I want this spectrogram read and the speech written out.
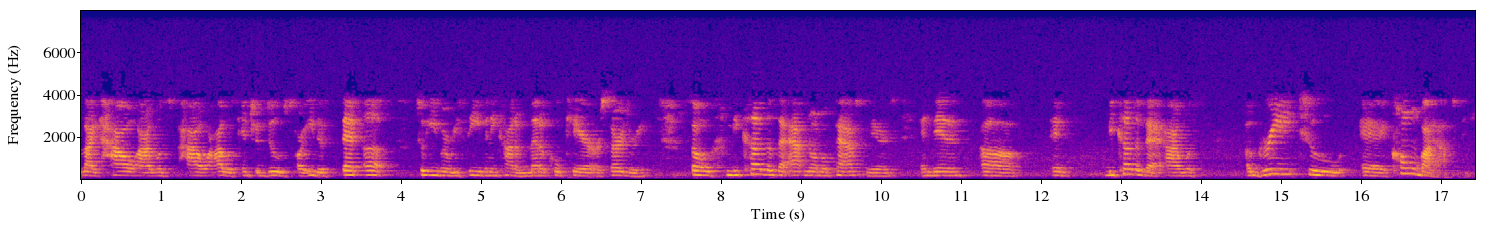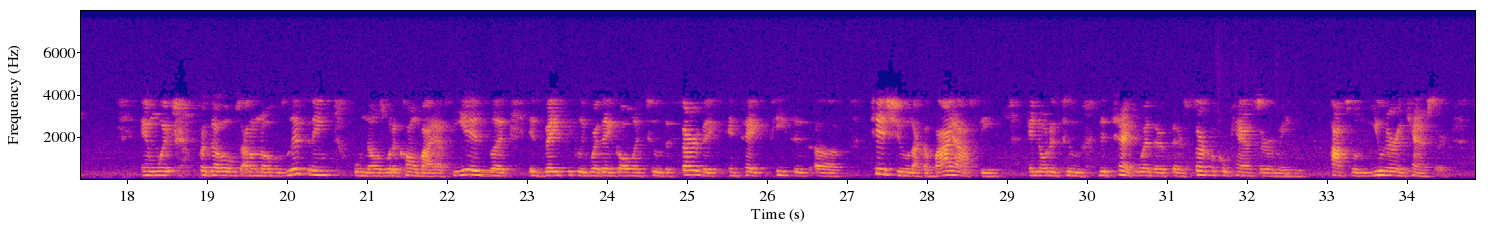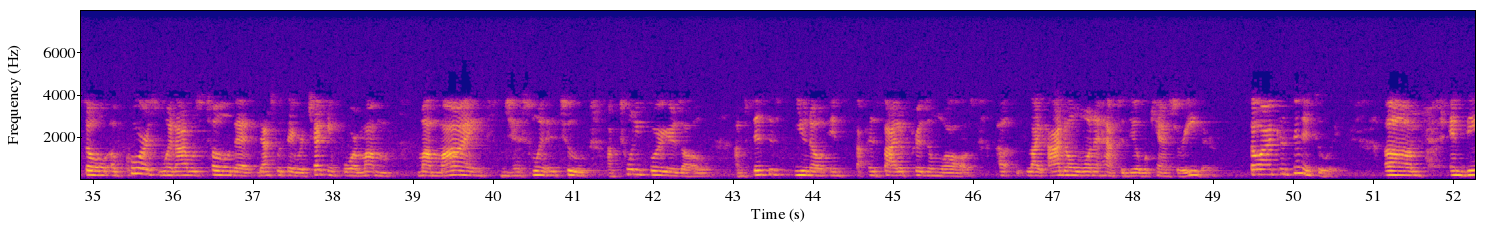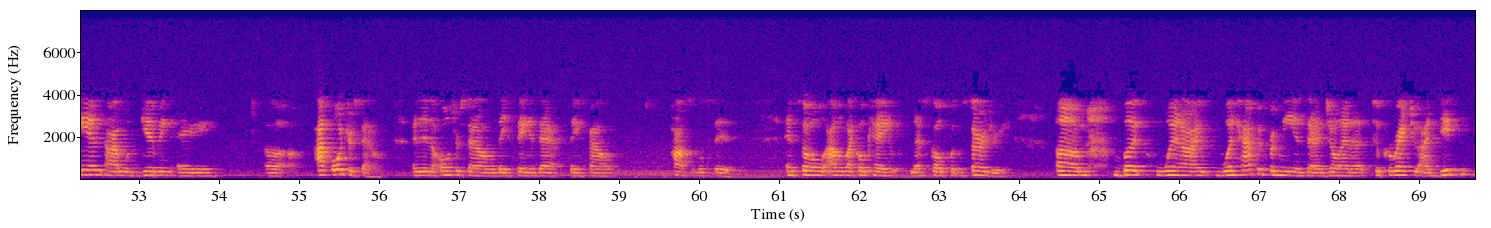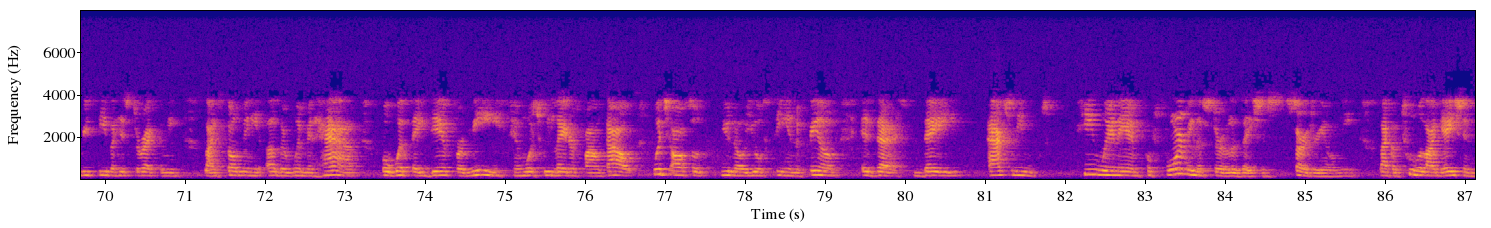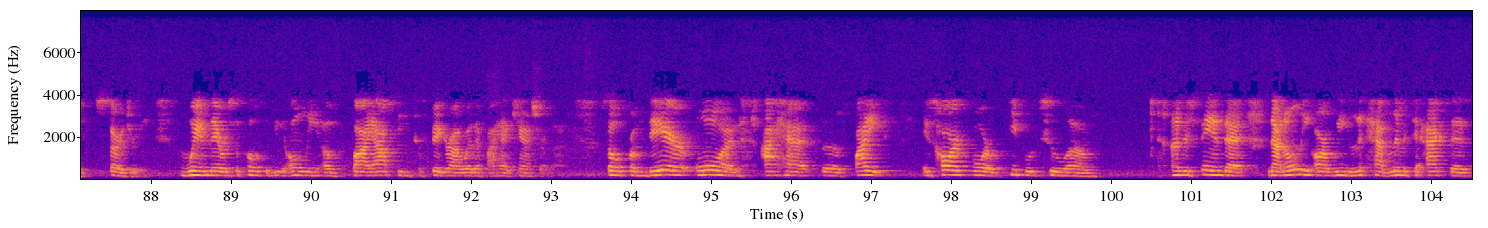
like how I was how I was introduced or either set up to even receive any kind of medical care or surgery. So because of the abnormal pap smears, and then uh, and because of that, I was agreed to a cone biopsy in which, for those, I don't know who's listening, who knows what a cone biopsy is, but it's basically where they go into the cervix and take pieces of tissue, like a biopsy, in order to detect whether if there's cervical cancer or maybe possibly uterine cancer. So, of course, when I was told that that's what they were checking for, my my mind just went into I'm 24 years old. I'm sentenced, you know, in, inside of prison walls uh, like I don't want to have to deal with cancer either. So I consented to it. Um, and then I was giving a uh, ultrasound, and in the ultrasound they stated that they found possible cyst. And so I was like, okay, let's go for the surgery. Um, but when I, what happened for me is that Joanna, to correct you, I didn't receive a hysterectomy like so many other women have. But what they did for me, and which we later found out, which also, you know, you'll see in the film, is that they actually, he went in performing a sterilization surgery on me, like a tubal ligation surgery, when there was supposed to be only a biopsy to figure out whether if I had cancer or not. So from there on, I had the fight. It's hard for people to um, understand that not only are we have limited access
